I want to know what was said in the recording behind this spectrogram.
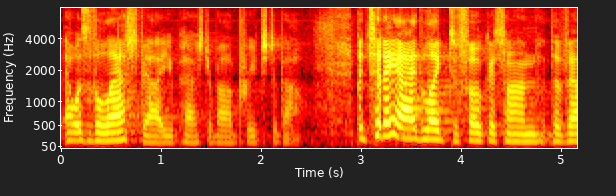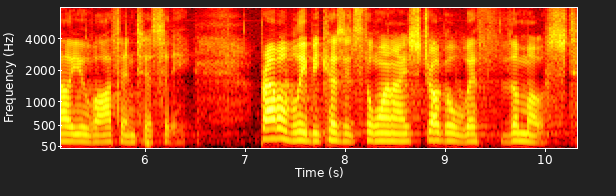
That was the last value Pastor Bob preached about. But today I'd like to focus on the value of authenticity, probably because it's the one I struggle with the most.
